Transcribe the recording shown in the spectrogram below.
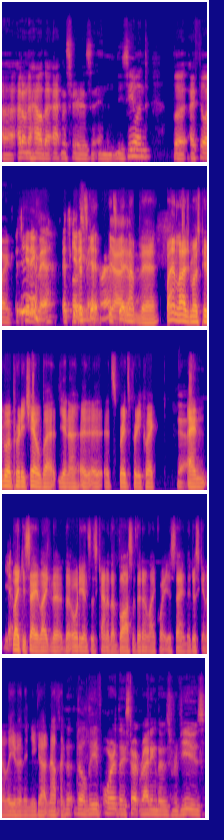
Uh, I don't know how the atmosphere is in New Zealand, but I feel like it's getting there. It's getting it's there. Get, right? It's yeah, getting up there. By and large, most people are pretty chill, but you know, it, it spreads pretty quick. Yeah. And like you say, like the the audience is kind of the boss. If they don't like what you're saying, they're just gonna leave, and then you got nothing. They'll leave, or they start writing those reviews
